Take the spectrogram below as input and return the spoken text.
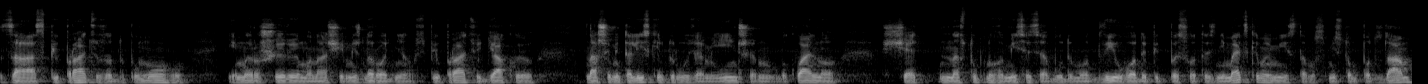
за співпрацю, за допомогу. І ми розширюємо нашу міжнародну співпрацю. Дякую нашим італійським друзям і іншим. Буквально ще наступного місяця будемо дві угоди підписувати з німецькими містами, з містом Потсдам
